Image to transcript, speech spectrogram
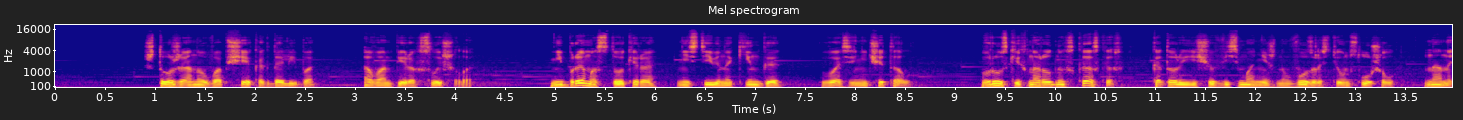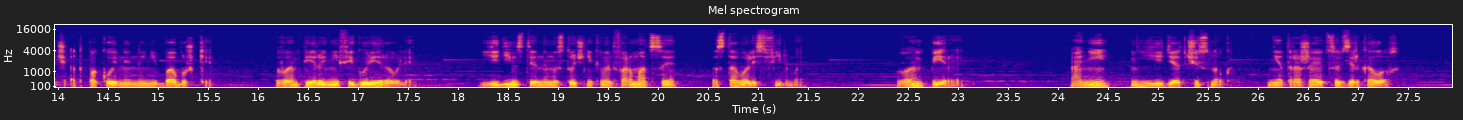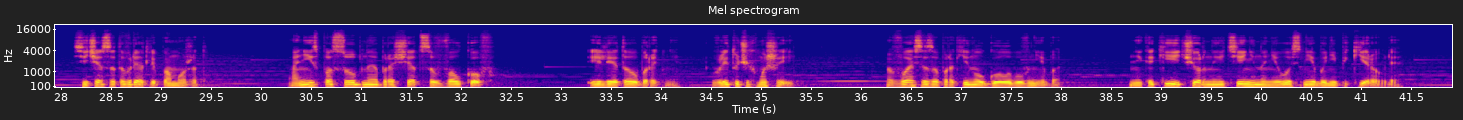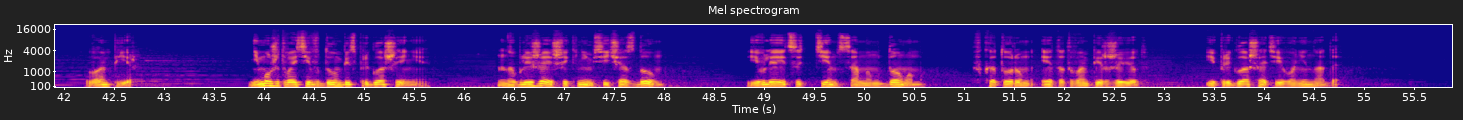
Что же оно вообще когда-либо о вампирах слышало? Ни Брэма Стокера, ни Стивена Кинга Вася не читал. В русских народных сказках – который еще в весьма нежном возрасте он слушал на ночь от покойной ныне бабушки, вампиры не фигурировали. Единственным источником информации оставались фильмы. Вампиры. Они не едят чеснок, не отражаются в зеркалах. Сейчас это вряд ли поможет. Они способны обращаться в волков. Или это оборотни, в летучих мышей. Вася запрокинул голову в небо. Никакие черные тени на него с неба не пикировали. Вампир. Не может войти в дом без приглашения. Но ближайший к ним сейчас дом является тем самым домом, в котором этот вампир живет, и приглашать его не надо.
